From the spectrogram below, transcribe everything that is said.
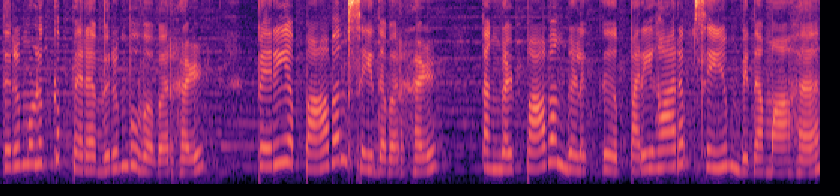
திருமுழுக்கு பெற விரும்புபவர்கள் பெரிய பாவம் செய்தவர்கள் தங்கள் பாவங்களுக்கு பரிகாரம் செய்யும் விதமாக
